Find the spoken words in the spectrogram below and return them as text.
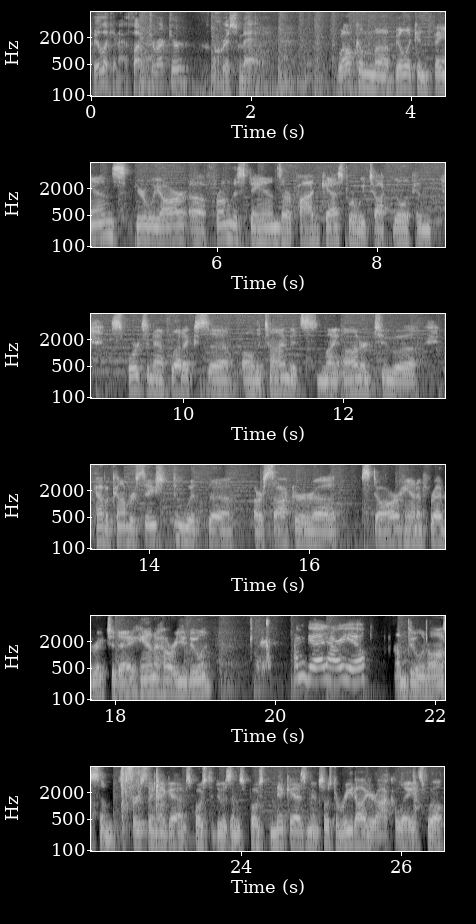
Billiken Athletic Director Chris May. Welcome, uh, Billiken fans. Here we are uh, from the stands, our podcast where we talk Billiken sports and athletics uh, all the time. It's my honor to uh, have a conversation with uh, our soccer uh, star, Hannah Friedrich, today. Hannah, how are you doing? I'm good. How are you? I'm doing awesome. First thing I get, I'm supposed to do is I'm supposed to, Nick me, I'm supposed to read all your accolades. Well,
